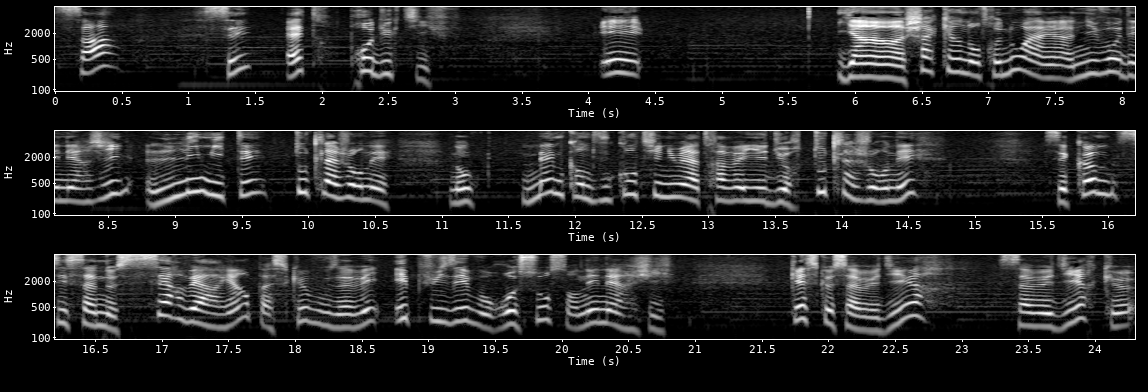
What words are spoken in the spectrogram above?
ça, c'est être productif. Et chacun d'entre nous a un niveau d'énergie limité toute la journée. Donc même quand vous continuez à travailler dur toute la journée, c'est comme si ça ne servait à rien parce que vous avez épuisé vos ressources en énergie. Qu'est-ce que ça veut dire? Ça veut dire que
